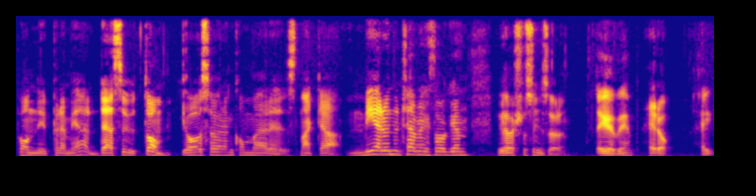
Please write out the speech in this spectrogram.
ponnypremiär. Dessutom, jag och Sören kommer snacka mer under tävlingsdagen. Vi hörs och syns Sören. Det gör vi. Hej då! Hej.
